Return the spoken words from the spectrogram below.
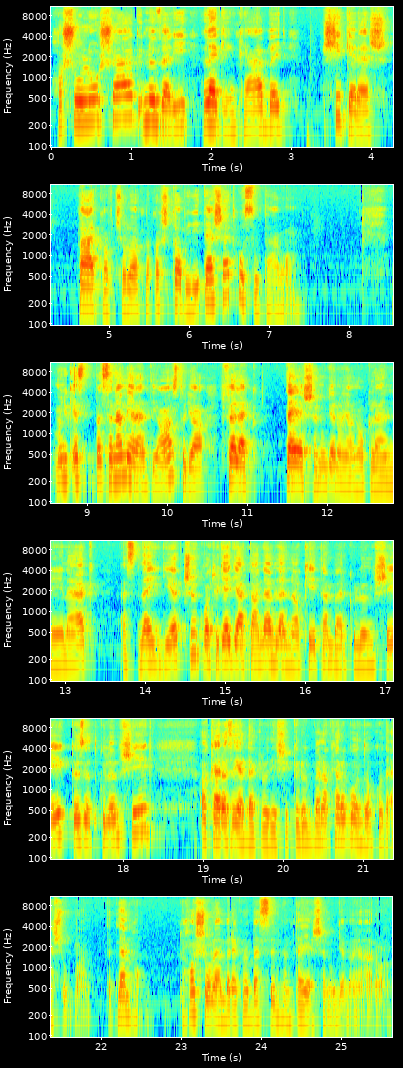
hasonlóság növeli leginkább egy sikeres párkapcsolatnak a stabilitását hosszú távon. Mondjuk ez persze nem jelenti azt, hogy a felek teljesen ugyanolyanok lennének, ezt ne így értsük, vagy hogy egyáltalán nem lenne a két ember különbség, között különbség, akár az érdeklődési körükben, akár a gondolkodásukban. Tehát nem hasonló emberekről beszélünk, hanem teljesen ugyanolyanról.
